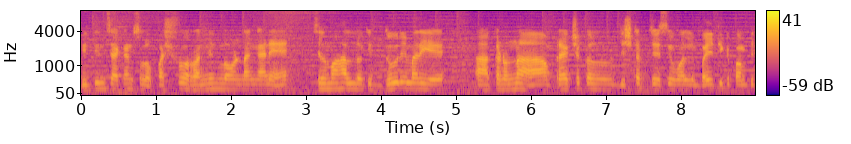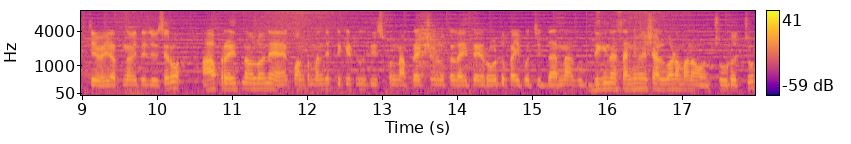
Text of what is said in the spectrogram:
విత్ ఇన్ సెకండ్స్లో ఫస్ట్ షో రన్నింగ్లో ఉండగానే ఉండంగానే సినిమా హాల్లోకి దూరి మరి అక్కడ ఉన్న ప్రేక్షకులు డిస్టర్బ్ చేసి వాళ్ళని బయటికి పంపించే యత్నం అయితే చేశారో. ఆ ప్రయత్నంలోనే కొంతమంది టికెట్లు తీసుకున్న ప్రేక్షకులు అయితే రోడ్డు పైకి వచ్చి ధర్నాకు దిగిన సన్నివేశాలు కూడా మనం చూడొచ్చు.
